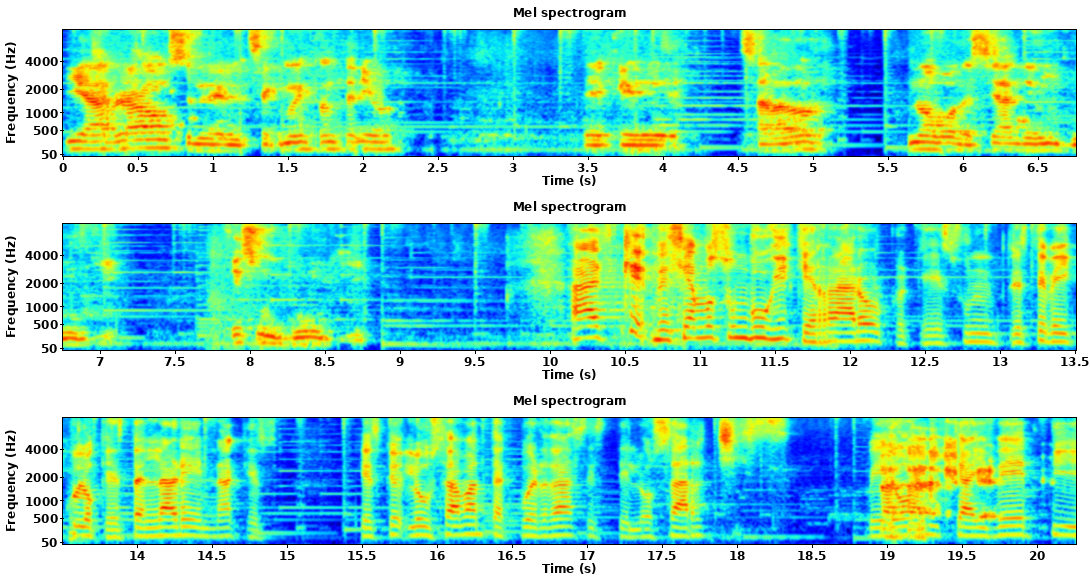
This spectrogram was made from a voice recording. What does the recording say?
Y hablamos en el segmento anterior de que Salvador Novo decía de un buggy. ¿Qué es un buggy? Ah, es que decíamos un buggy, que raro, porque es un este vehículo que está en la arena, que es, que es que lo usaban, ¿te acuerdas? Este, los Archis, Verónica y Betty,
